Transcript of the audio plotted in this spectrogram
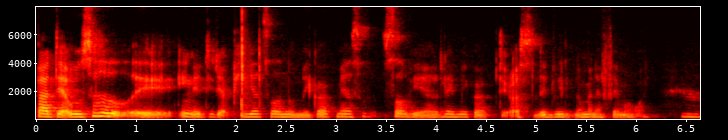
bare derude, så havde øh, en af de der piger taget noget makeup med, og så sad vi og lagde makeup. Det er også lidt vildt, når man er femårig. Mm.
